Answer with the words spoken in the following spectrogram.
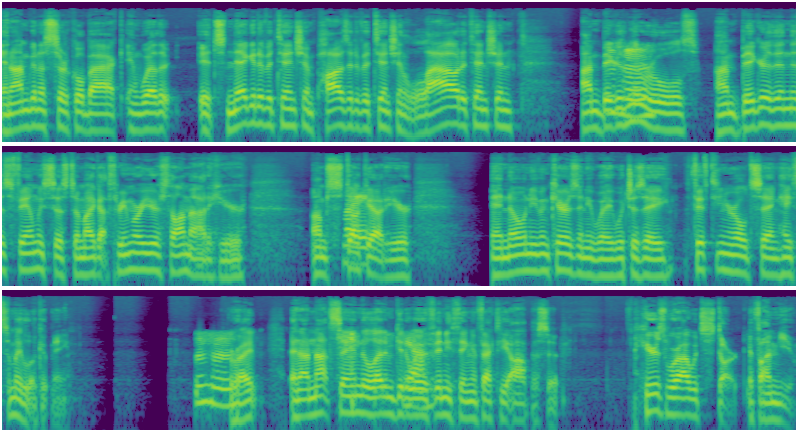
And I'm going to circle back. And whether it's negative attention, positive attention, loud attention, I'm bigger than the rules. I'm bigger than this family system. I got three more years till I'm out of here. I'm stuck Right. out here. And no one even cares anyway, which is a 15 year old saying, Hey, somebody look at me. Mm-hmm. Right. And I'm not saying to let him get away with anything. In fact, the opposite. Here's where I would start if I'm you.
